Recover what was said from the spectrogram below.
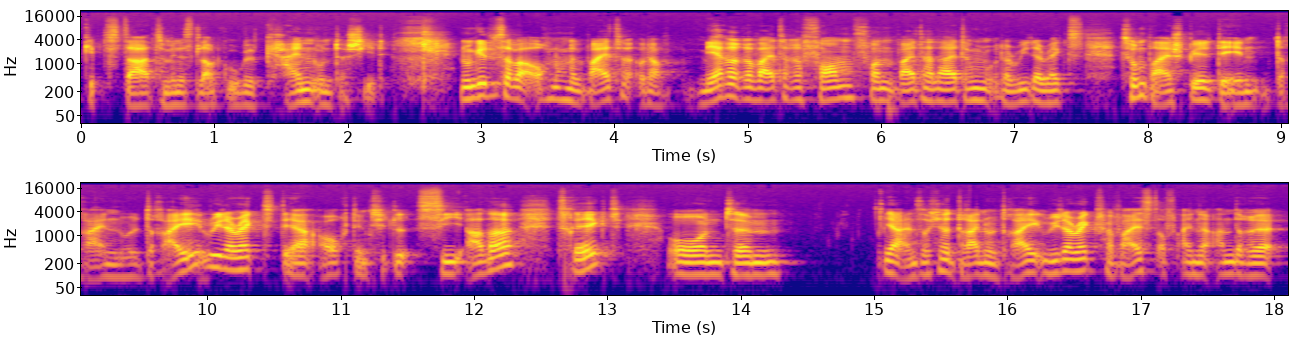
gibt es da zumindest laut Google keinen Unterschied. Nun gibt es aber auch noch eine weitere oder mehrere weitere Formen von Weiterleitungen oder Redirects, zum Beispiel den 303 Redirect, der auch den Titel See Other trägt und ähm, ja, ein solcher 303 Redirect verweist auf eine andere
